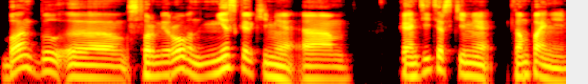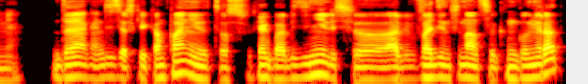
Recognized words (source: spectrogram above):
банк был э, сформирован несколькими э, кондитерскими компаниями. Да, кондитерские компании то как бы объединились в, в один финансовый конгломерат.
